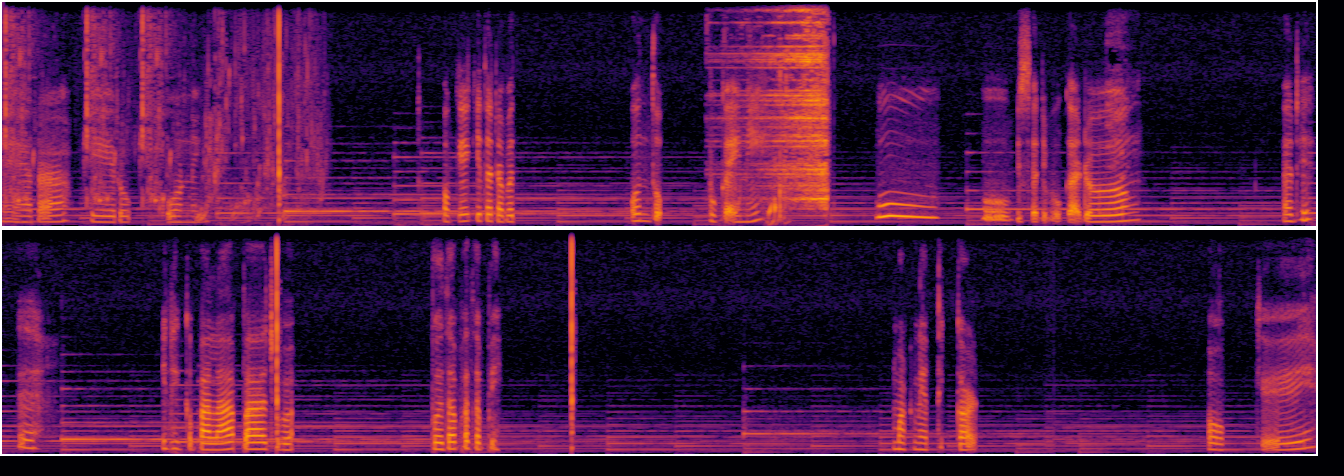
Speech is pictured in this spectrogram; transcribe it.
Merah biru kuning. Oke kita dapat untuk buka ini. Uh, uh bisa dibuka dong. Aduh, eh ini kepala apa? Coba. Buat apa tapi magnetic card. Oke.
